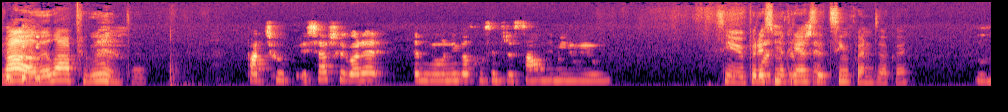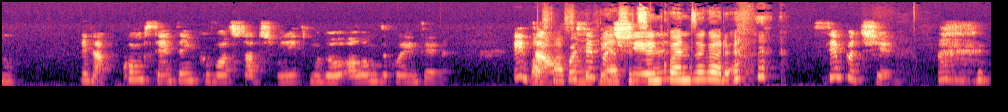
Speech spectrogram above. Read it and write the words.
Vá, lê lá a pergunta. Pá, desculpa, sabes que agora o meu nível de concentração diminuiu. Sim, eu pareço uma 80%. criança de 5 anos, ok? Uhum. Então, como sentem que o vosso estado de espírito mudou ao longo da quarentena? Então, está, foi sempre a criança de descer. 5 anos agora. Sempre a descer.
